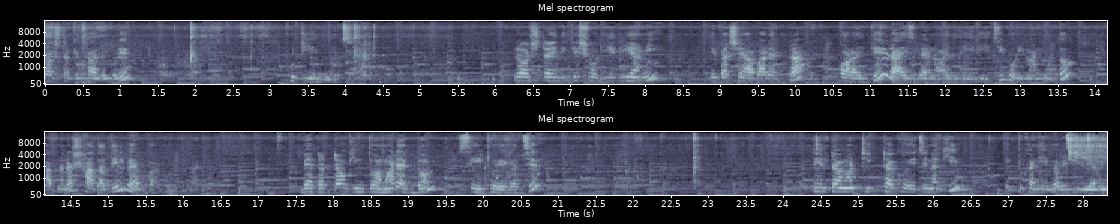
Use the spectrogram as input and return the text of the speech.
রসটাকে ভালো করে ফুটিয়ে নিয়েছি। রসটা এদিকে সরিয়ে দিয়ে আমি এপাশে আবার একটা কড়াইতে রাইস ব্র্যান অয়েল দিয়ে দিয়েছি পরিমাণ মতো। আপনারা সাদা তেল ব্যবহার করতে পারেন। ব্যাটারটাও কিন্তু আমার একদম সেট হয়ে গেছে। তেলটা আমার ঠিকঠাক হয়েছে নাকি? একটুখানি এভাবে দিয়ে আমি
